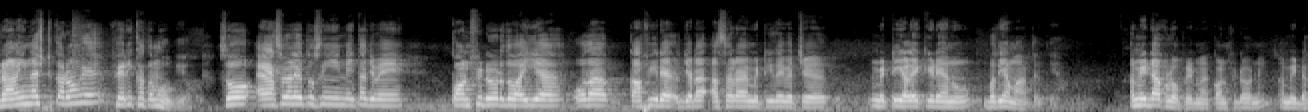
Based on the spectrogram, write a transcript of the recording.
ਰਾਣੀ ਨਸ਼ਟ ਕਰੋਗੇ, ਫਿਰ ਹੀ ਖਤਮ ਹੋਊਗੀ ਉਹ। ਸੋ ਇਸ ਵੇਲੇ ਤੁਸੀਂ ਨਹੀਂ ਤਾਂ ਜਿਵੇਂ ਕੌਨਫੀਡੋਰ ਦਵਾਈ ਆ, ਉਹਦਾ ਕਾਫੀ ਰਹਿ- ਜਿਹੜਾ ਅਸਰ ਹੈ ਮਿੱਟੀ ਦੇ ਵਿੱਚ, ਮਿੱਟੀ ਵਾਲੇ ਕੀੜਿਆਂ ਨੂੰ ਵਧੀਆ ਮਾਰ ਦਿੰਦੀ ਆ। ਅਮੀਡਾ ਕਲੋਪ੍ਰਿਡ, ਮੈਂ ਕੌਨਫੀਡੋਰ ਨਹੀਂ, ਅਮੀਡਾ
